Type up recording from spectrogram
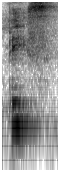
Peace.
